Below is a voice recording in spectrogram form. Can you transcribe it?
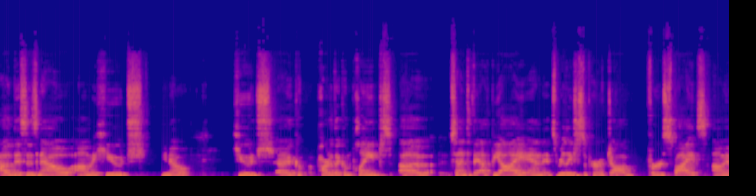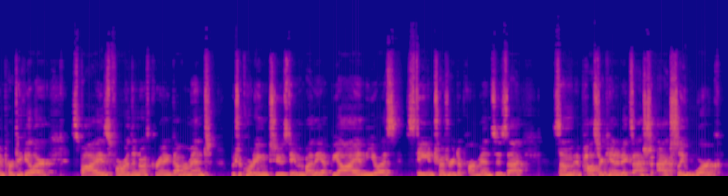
how this is now um, a huge, you know, huge uh, co- part of the complaint uh, sent to the FBI, and it's really just a perfect job for spies. Um, in particular, spies for the North Korean government, which, according to a statement by the FBI and the U.S. State and Treasury Departments, is that some imposter candidates actually work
